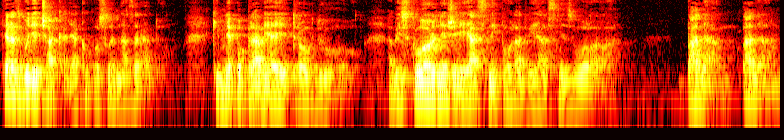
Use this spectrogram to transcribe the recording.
Teraz bude čakať ako posledná zradu, kým nepopravia jej troch druhov, aby skôr, než jej jasný pohľad vyhasne, zvolala. Padám, padám.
